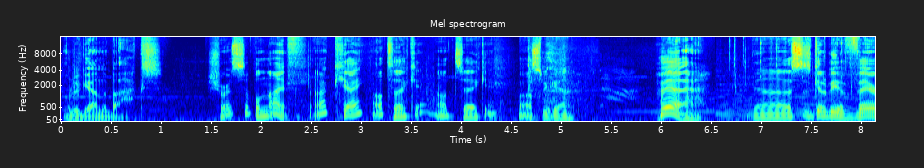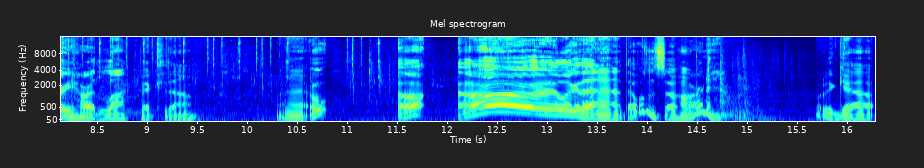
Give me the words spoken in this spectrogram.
What do we got in the box? Short, simple knife. Okay, I'll take it. I'll take it. What else we got? Oh, Yeah. Uh, this is gonna be a very hard lockpick, though. Uh, oh. Oh. Oh, look at that. That wasn't so hard. What do we got?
